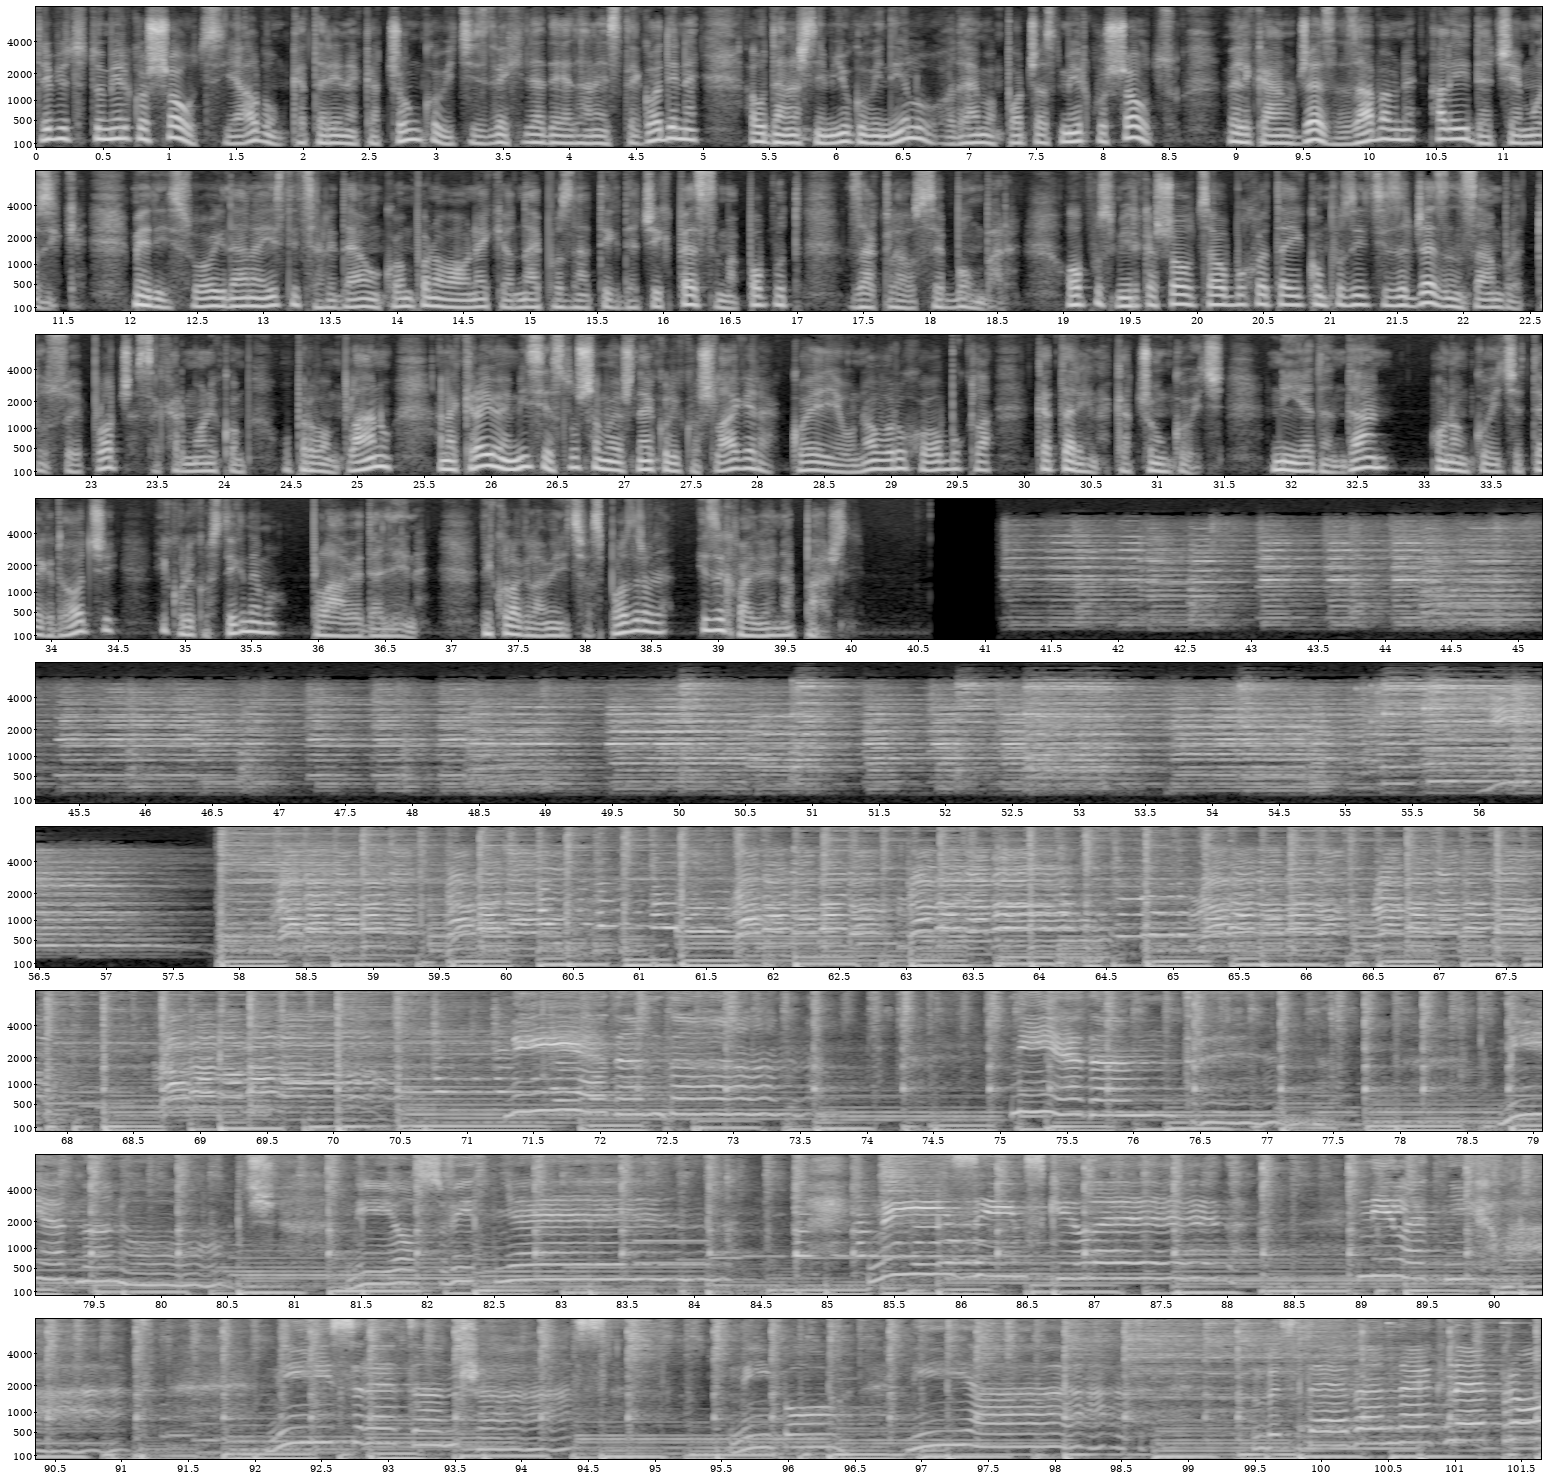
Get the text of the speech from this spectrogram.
Tribute to Mirko Šouc je album Katarine Kačunković iz 2011. godine, a u današnjem Jugovinilu odajemo počast Mirku Šoucu, velikanu džeza, zabavne, ali i dečje muzike. Mediji su ovih dana isticali da je on komponovao neke od najpoznatijih dečjih pesama, poput Zakleo se bumbar. Opus Mirka Šovca obuhvata i kompozicije za džez ansamble, tu su i ploče sa harmonikom u prvom planu, a na kraju emisije slušamo još nekoliko šlagera koje je u novo ruho obukla Katarina Kačunković. Ni jedan dan, onom koji će tek doći i koliko stignemo, plave daljine. Nikola Glavinić vas pozdravlja, i zahvaljujem na pažnji. letnji hlad Ni sretan čas Ni bol, ni jad Bez tebe nek ne prođe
